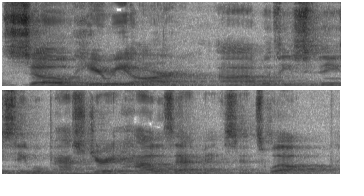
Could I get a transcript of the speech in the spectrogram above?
so here we are uh, with these things. Say, well, Pastor Jerry, how does that make sense? Well,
